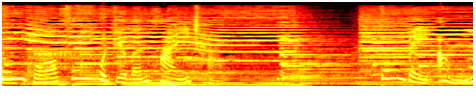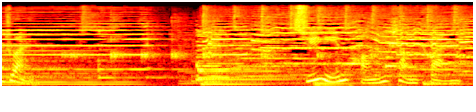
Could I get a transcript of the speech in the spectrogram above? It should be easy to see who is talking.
Speaker 1: 中国非物质文化遗产《东北二人转》，徐云鹏上传。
